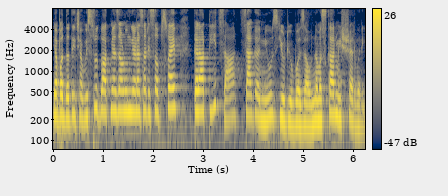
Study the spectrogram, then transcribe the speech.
या पद्धतीच्या विस्तृत बातम्या जाणून घेण्यासाठी सबस्क्राईब करा. तीचा जागर न्यूज यूट्यूबवर जाऊन नमस्कार मी शर्वरी.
